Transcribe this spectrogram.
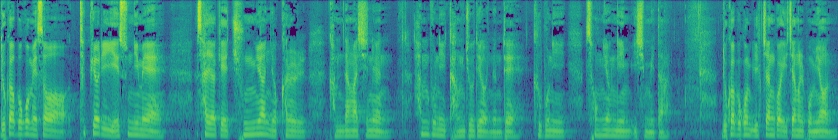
누가복음에서 특별히 예수님의 사역에 중요한 역할을 감당하시는 한 분이 강조되어 있는데 그분이 성령님이십니다. 누가복음 1장과 2장을 보면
